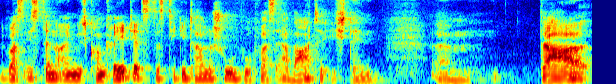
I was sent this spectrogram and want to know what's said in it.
was ist denn eigentlich konkret jetzt das digitale Schulbuch? Was erwarte ich denn? Ähm, da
